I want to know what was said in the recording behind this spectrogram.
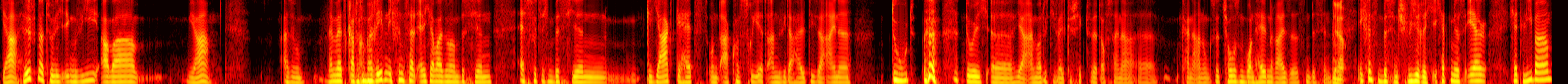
ja, hilft natürlich irgendwie, aber ja, also wenn wir jetzt gerade drüber reden, ich finde es halt ehrlicherweise mal ein bisschen, es fühlt sich ein bisschen gejagt, gehetzt und arg konstruiert an, wie da halt dieser eine Dude durch, äh, ja, einmal durch die Welt geschickt wird auf seiner, äh, keine Ahnung, The Chosen One Heldenreise ist ein bisschen, Ja. ich finde es ein bisschen schwierig. Ich hätte mir es eher, ich hätte lieber,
